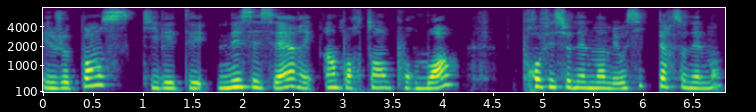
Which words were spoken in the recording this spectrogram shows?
Et je pense qu'il était nécessaire et important pour moi, professionnellement mais aussi personnellement,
